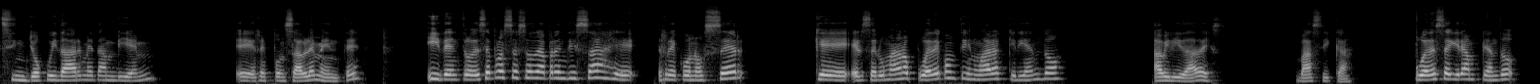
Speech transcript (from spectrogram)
sin yo cuidarme también eh, responsablemente. Y dentro de ese proceso de aprendizaje, reconocer que el ser humano puede continuar adquiriendo habilidades básicas, puede seguir ampliando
